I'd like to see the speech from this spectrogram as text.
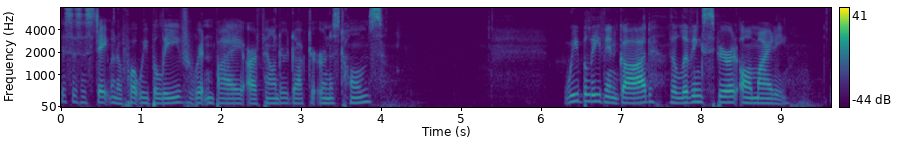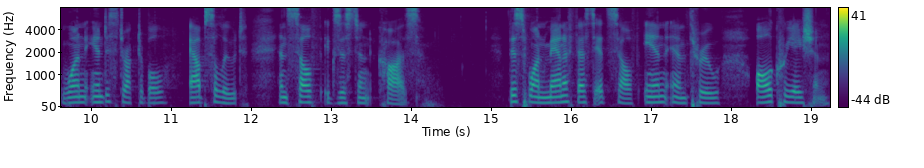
This is a statement of what we believe, written by our founder, Dr. Ernest Holmes. We believe in God, the living Spirit Almighty, one indestructible, absolute, and self existent cause. This one manifests itself in and through all creation,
